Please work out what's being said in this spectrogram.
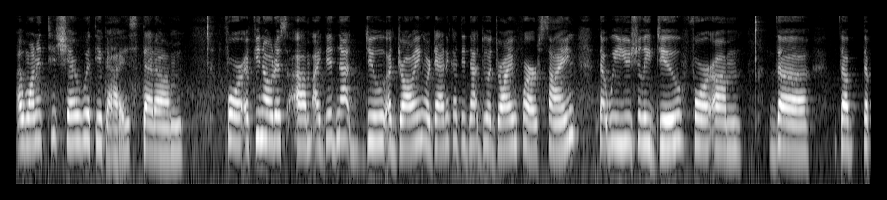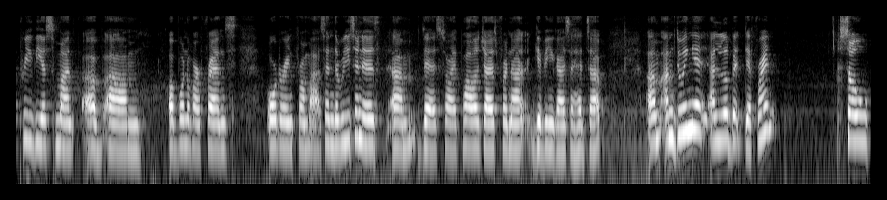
I wanted to share with you guys that um, for, if you notice, um, I did not do a drawing or Danica did not do a drawing for our sign that we usually do for um, the, the, the previous month of, um, of one of our friends ordering from us. And the reason is um, this, so I apologize for not giving you guys a heads up. Um, I'm doing it a little bit different so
